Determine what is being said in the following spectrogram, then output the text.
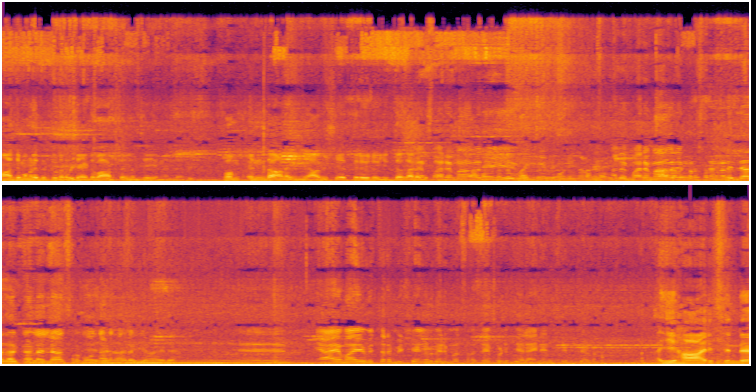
മാധ്യമങ്ങൾ ഇത് തുടർച്ചയായിട്ട് വാർത്തകളും ചെയ്യുന്നുണ്ട്. അപ്പം എന്താണ് ഇനി ആ വിഷയത്തിൽ ഒരു യുദ്ധകാല പരമാവധി പരമാവധി പ്രശ്നങ്ങൾ ഇല്ലാതാക്കാനുള്ള എല്ലാ ശ്രമവും ന്യായമായും ഇത്തരം വിഷയങ്ങൾ വരുമ്പോൾ ശ്രദ്ധയപ്പെടുത്തിയാൽ അതിനനുസരിച്ച് നടക്കും. ഈ ഹാരിസിന്റെ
